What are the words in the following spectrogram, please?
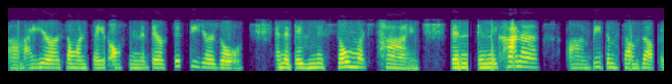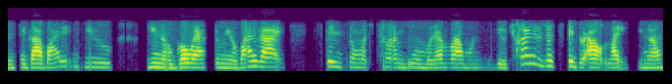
um, I hear someone say it often that they're 50 years old and that they've missed so much time and and they kind of um, beat themselves up and say, God, why didn't you, you know, go after me, or why did I spend so much time doing whatever I wanted to do, trying to just figure out life, you know,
